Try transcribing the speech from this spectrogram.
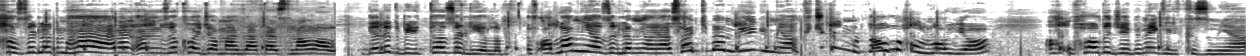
hazırladım ha hemen önünüze koyacağım ben zaten sınav al. Gel hadi birlikte hazırlayalım. Öf ablam niye hazırlamıyor ya? Sanki ben büyüğüm ya. Küçüküm burada Allah Allah ya. Ah ufal da cebime gir kızım ya.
